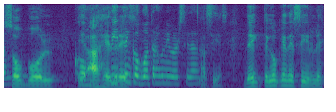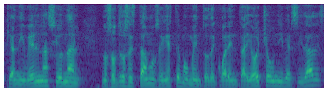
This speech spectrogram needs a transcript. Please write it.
softball, ajedrez. ¿Compiten con otras universidades? Así es. tengo que decirles que a nivel nacional nosotros estamos en este momento de 48 universidades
